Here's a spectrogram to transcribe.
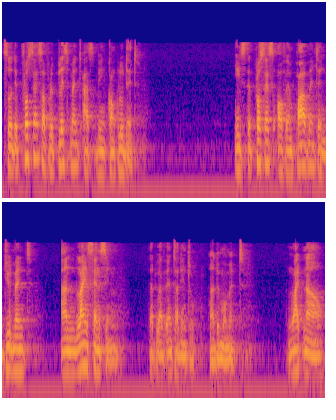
So the process of replacement has been concluded. It's the process of empowerment, endowment, and licensing that we have entered into at the moment. Right now,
